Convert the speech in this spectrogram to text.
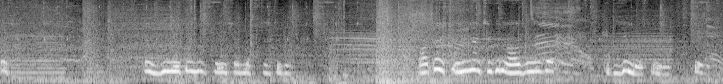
Bak. Ben yine de olursa inşallah sizde de. Arkadaş önümden çekin ağzınıza. Gideceğim resmen artık.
